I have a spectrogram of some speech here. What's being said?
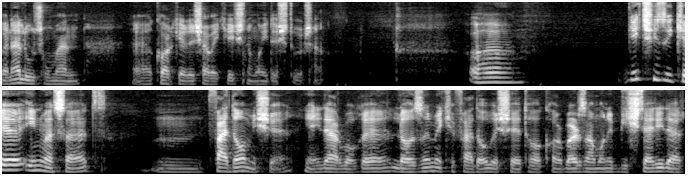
و نه لزوما کارکرد شبکه اجتماعی داشته باشن. یه چیزی که این وسط فدا میشه یعنی در واقع لازمه که فدا بشه تا کاربر زمان بیشتری در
